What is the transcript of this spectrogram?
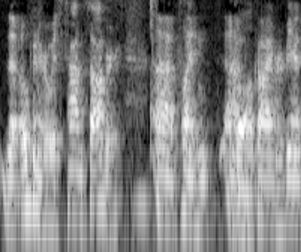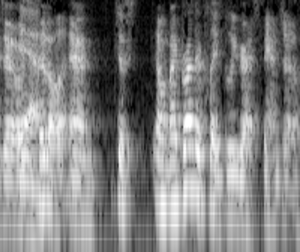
the opener was Tom Sauber uh, playing um, Cool. clawhammer, banjo, Yeah. and fiddle, and just oh, my brother played bluegrass banjo.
